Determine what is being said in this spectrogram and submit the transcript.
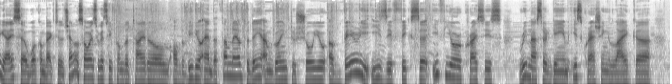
Hey guys, uh, welcome back to the channel. So as you can see from the title of the video and the thumbnail, today I'm going to show you a very easy fix uh, if your Crysis remastered game is crashing like uh,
